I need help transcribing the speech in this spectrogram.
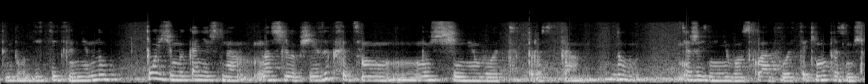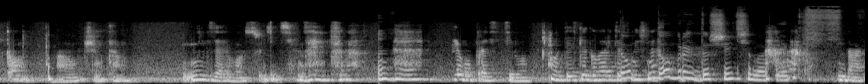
Это было действительно... Ну, позже мы, конечно, нашли общий язык с этим мужчиной. Вот, просто ну, жизнь у него складывалась таким образом, что, а, в общем-то, нельзя его осудить за это. Я его простила. Вот если говорить Доб- о смешных... Доброй души человек. Да,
